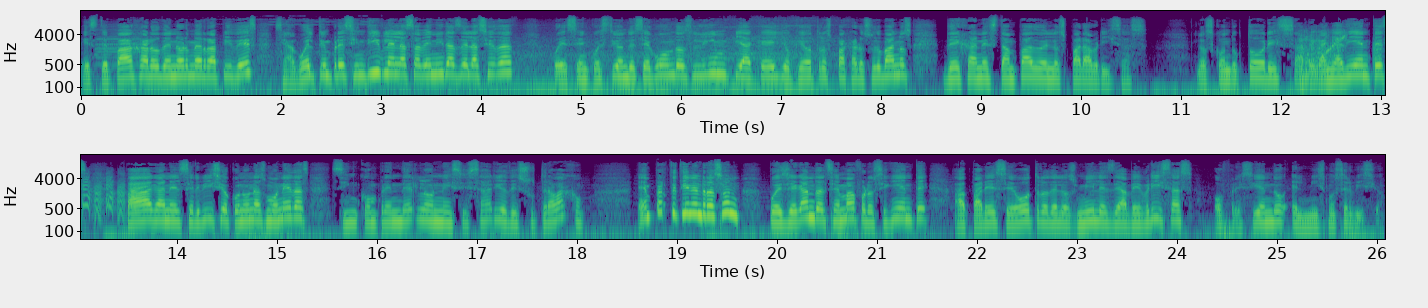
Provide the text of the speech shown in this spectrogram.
Este pájaro de enorme rapidez se ha vuelto imprescindible en las avenidas de la ciudad, pues en cuestión de segundos limpia aquello que otros pájaros urbanos dejan estampado en los parabrisas. Los conductores, a regañadientes, pagan el servicio con unas monedas sin comprender lo necesario de su trabajo. En parte tienen razón, pues llegando al semáforo siguiente aparece otro de los miles de avebrisas ofreciendo el mismo servicio.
